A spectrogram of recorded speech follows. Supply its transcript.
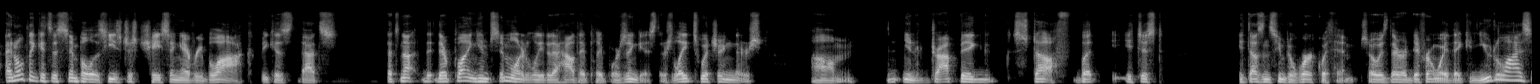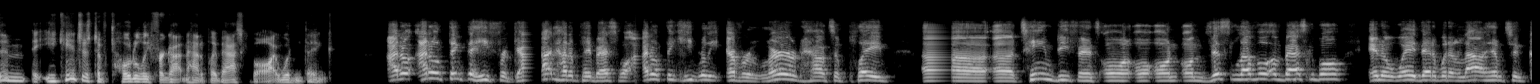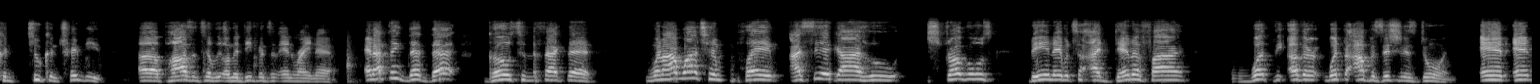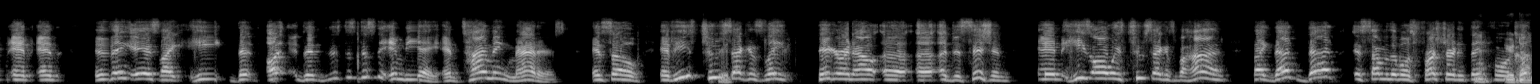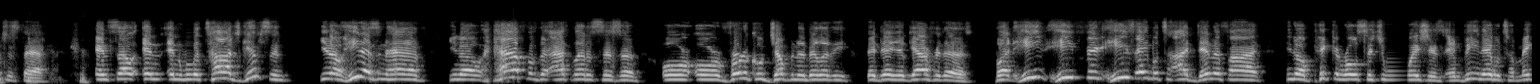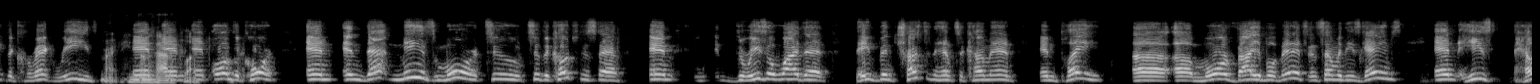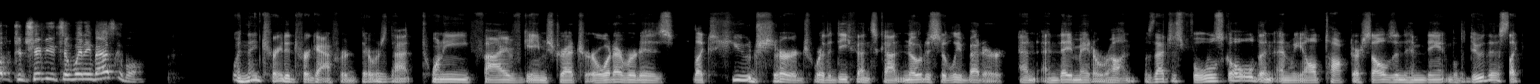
i don't think it's as simple as he's just chasing every block because that's that's not they're playing him similarly to how they play Porzingis. There's late switching, there's um you know drop big stuff, but it just it doesn't seem to work with him. So is there a different way they can utilize him? He can't just have totally forgotten how to play basketball, I wouldn't think. I don't I don't think that he forgot how to play basketball. I don't think he really ever learned how to play uh, uh, team defense on, on on this level of basketball in a way that would allow him to to contribute uh, positively on the defensive end right now. And I think that that goes to the fact that when I watch him play, I see a guy who struggles being able to identify what the other what the opposition is doing. And and and and the thing is like he the, uh, the this, this this is the NBA and timing matters. And so if he's two seconds late figuring out a, a, a decision, and he's always two seconds behind. Like that, that is some of the most frustrating thing yeah, for a coaching done. staff. Sure. And so, and and with Taj Gibson, you know, he doesn't have you know half of the athleticism or or vertical jumping ability that Daniel Gafford does. But he he fig- he's able to identify you know pick and roll situations and being able to make the correct reads right. and and, and on the court and and that means more to to the coaching staff and the reason why that they've been trusting him to come in and play uh, uh, more valuable minutes in some of these games, and he's helped contribute to winning basketball. When they traded for Gafford, there was that 25 game stretch or whatever it is, like huge surge where the defense got noticeably better and and they made a run. Was that just fool's gold? And and we all talked ourselves into him being able to do this? Like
